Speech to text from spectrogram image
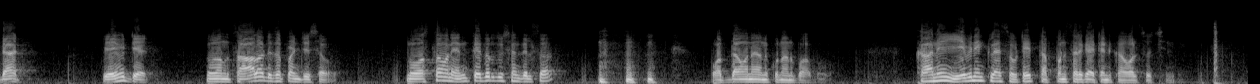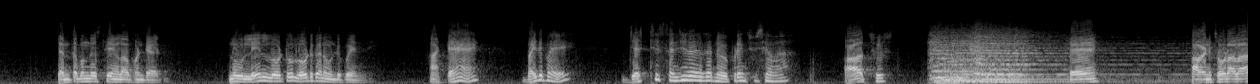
dad ఏమి డాడ్ నువ్వు నన్ను చాలా డిసప్పాయింట్ చేశావు. నువ్వు వస్తావని ఎంత ఎదురు చూశాను తెలుసా? వద్దామని అనుకున్నాను బాబు. కానీ ఈవినింగ్ క్లాస్ ఒకటి తప్పనిసరిగా అటెండ్ కావాల్సి వచ్చింది. ఎంతమంది వస్తే ఏం లాభం డాడ్? నువ్వు లేని లోటు లోటుగానే ఉండిపోయింది. ఆ డాడ్ బయటపై జస్టిస్ సంజయ్ గారు నువ్వు ఎప్పుడైనా చూసావా? ఆ చూస్ ఏ ఆవిడని చూడాలా?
